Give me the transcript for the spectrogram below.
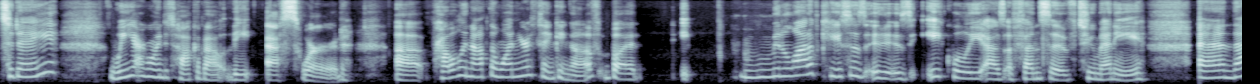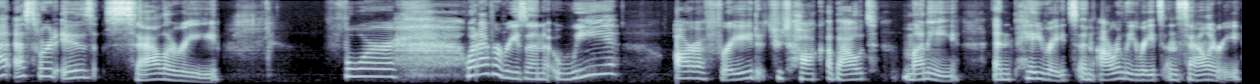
Today, we are going to talk about the S word. Uh, probably not the one you're thinking of, but in a lot of cases, it is equally as offensive to many. And that S word is salary. For whatever reason, we are afraid to talk about money and pay rates and hourly rates and salary.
